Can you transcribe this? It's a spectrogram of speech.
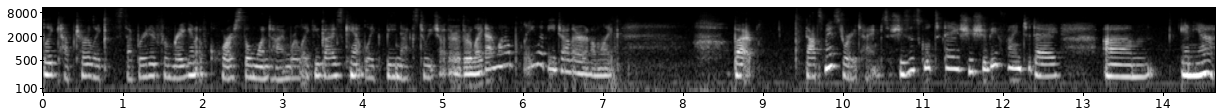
like kept her like separated from reagan of course the one time where like you guys can't like be next to each other. They're like i want to play with each other and i'm like but that's my story time. So she's at school today. She should be fine today. Um and yeah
